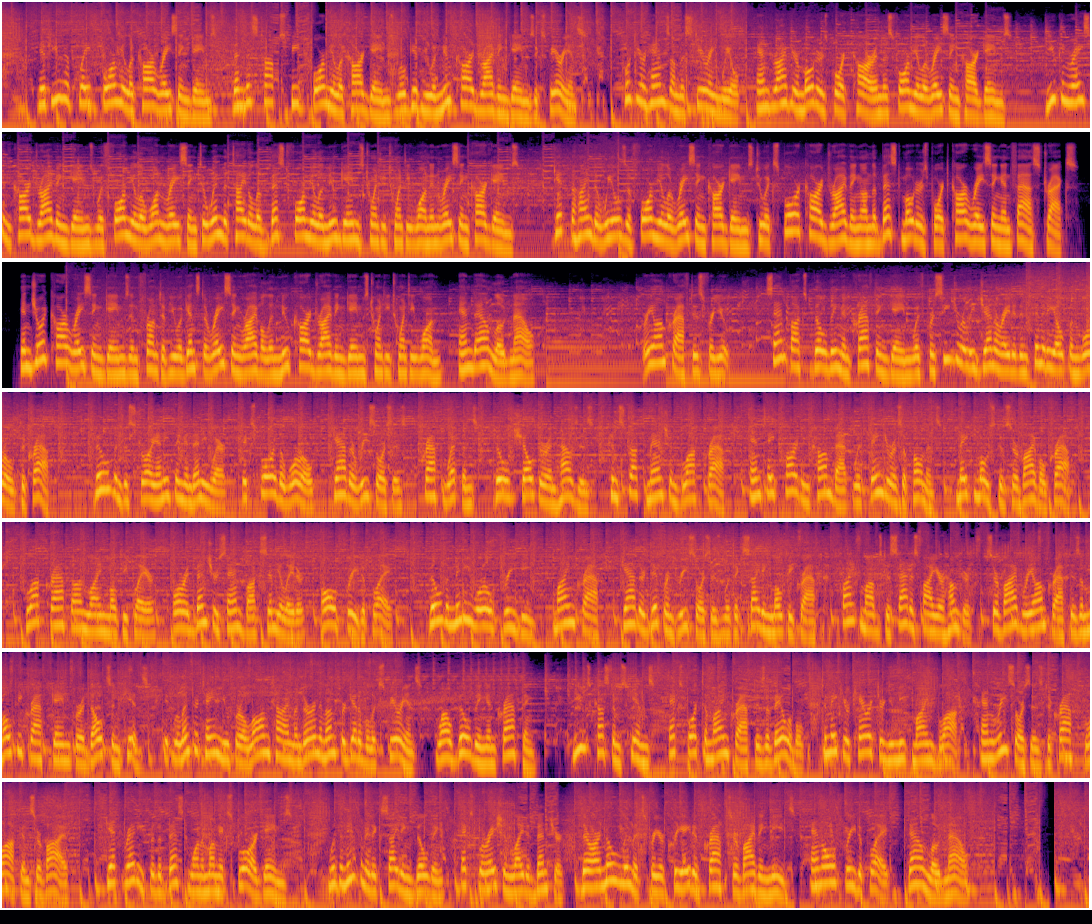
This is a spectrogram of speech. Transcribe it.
If you have played Formula Car racing games, then this Top Speed Formula Car Games will give you a new car driving games experience. Put your hands on the steering wheel and drive your motorsport car in this Formula Racing car games. You can race in car driving games with Formula One Racing to win the title of Best Formula New Games 2021 in racing car games. Get behind the wheels of Formula Racing car games to explore car driving on the best motorsport car racing and fast tracks. Enjoy car racing games in front of you against a racing rival in New Car Driving Games 2021 and download now. Realmcraft is for you. Sandbox building and crafting game with procedurally generated infinity open world to craft. Build and destroy anything and anywhere, explore the world, gather resources, craft weapons, build shelter and houses, construct mansion block craft, and take part in combat with dangerous opponents, make most of survival craft. Block Craft Online Multiplayer, or Adventure Sandbox Simulator, all free to play. Build a mini world 3D, Minecraft, gather different resources with exciting multicraft, fight mobs to satisfy your hunger, Survive Realmcraft is a multi-craft game for adults and kids, it will entertain you for a long time and earn an unforgettable experience while building and crafting. Use custom skins, export to Minecraft is available to make your character unique mine block and resources to craft block and survive. Get ready for the best one among Explore games. With an infinite exciting building, exploration light adventure, there are no limits for your creative craft surviving needs, and all free to play, download now.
